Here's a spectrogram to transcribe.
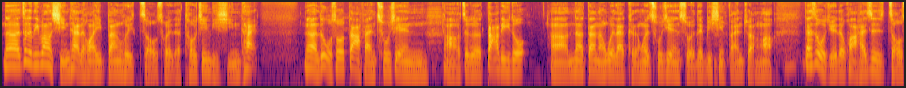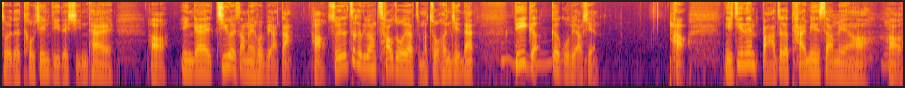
那这个地方形态的话，一般会走所谓的头肩底形态。那如果说大盘出现啊这个大力多啊，那当然未来可能会出现所谓的 V 型反转啊。但是我觉得话还是走所谓的头肩底的形态，好、应该机会上面会比较大。好，所以说这个地方操作要怎么做？很简单，第一个个股表现。好，你今天把这个台面上面哈，好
